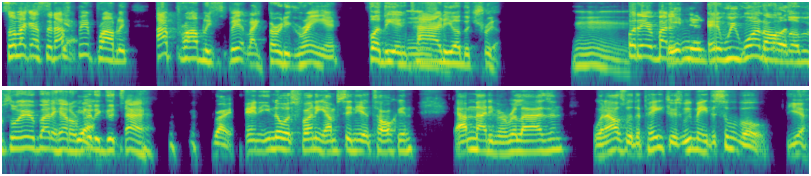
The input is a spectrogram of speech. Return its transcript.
So, like I said, I Yeah. spent probably I probably spent like thirty grand for the entirety of the trip. Mm. But everybody And then- and we won all know, of them, so everybody had a Yeah. really good time. Right. And you know what's funny? I'm sitting here talking. I'm not even realizing when I was with the Patriots, we made the Super Bowl. Yeah,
